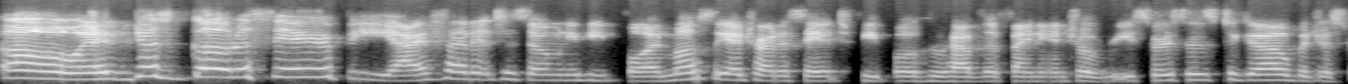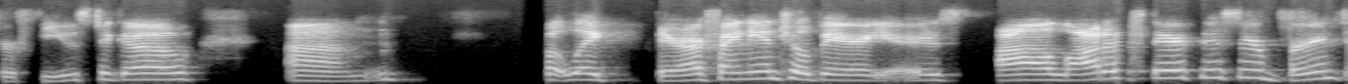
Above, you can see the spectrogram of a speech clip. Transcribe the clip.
oh just go to therapy i've said it to so many people and mostly i try to say it to people who have the financial resources to go but just refuse to go um, but like there are financial barriers. A lot of therapists are burnt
